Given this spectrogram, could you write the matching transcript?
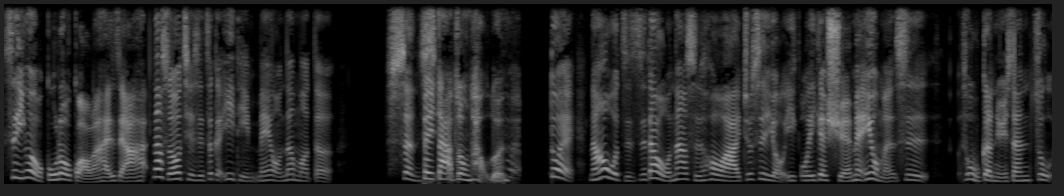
是因为我孤陋寡闻还是怎样？那时候其实这个议题没有那么的盛行被大众讨论。对，然后我只知道我那时候啊，就是有一我一个学妹，因为我们是五个女生住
